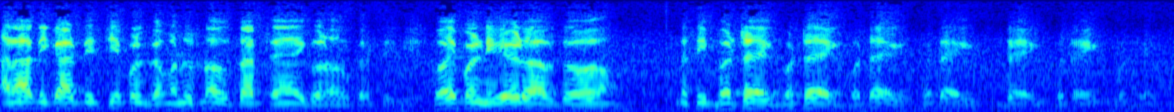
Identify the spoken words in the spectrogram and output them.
અનાધિકારથી છે પણ મનુષ્યનો અવતાર થયા ઘણો વખત થઈ ગયો. તોય પણ નિવેડો આવતો નથી. ભટક ભટક ભટક ભટક ભટક ભટક ભટક.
